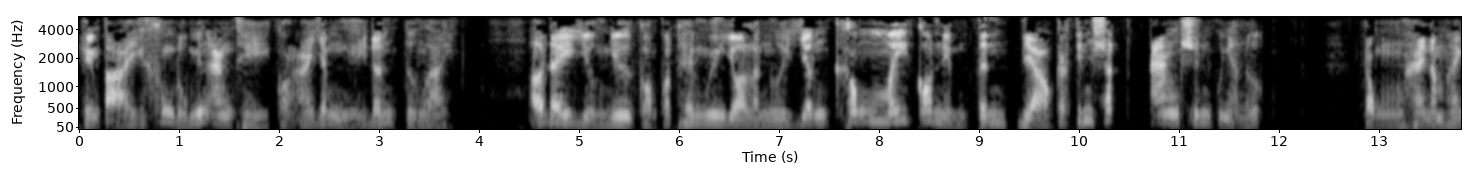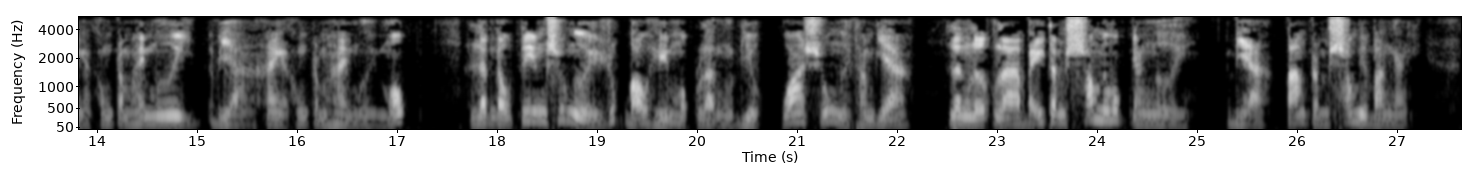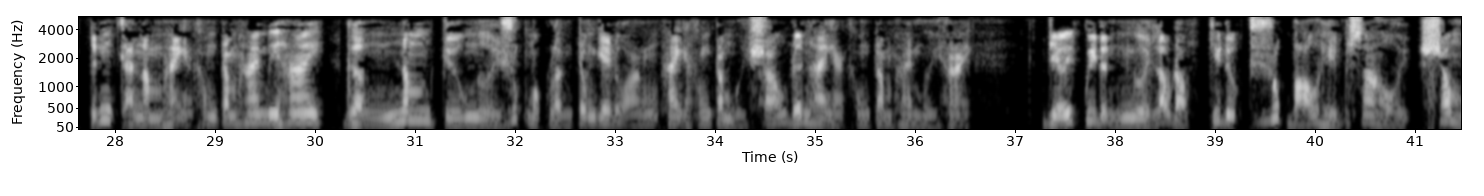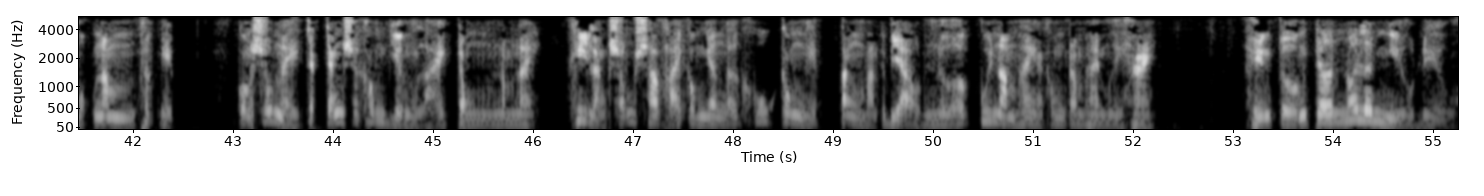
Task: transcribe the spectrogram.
hiện tại không đủ miếng ăn thì còn ai dám nghĩ đến tương lai. Ở đây dường như còn có thêm nguyên do là người dân không mấy có niềm tin vào các chính sách an sinh của nhà nước. Trong hai năm 2020 và 2021, lần đầu tiên số người rút bảo hiểm một lần vượt qua số người tham gia, lần lượt là 761.000 người và 863.000. Tính cả năm 2022, gần 5 triệu người rút một lần trong giai đoạn 2016 đến 2022. Với quy định người lao động chỉ được rút bảo hiểm xã hội sau một năm thất nghiệp, con số này chắc chắn sẽ không dừng lại trong năm nay khi làn sóng sa thải công nhân ở khu công nghiệp tăng mạnh vào nửa cuối năm 2022. Hiện tượng trên nói lên nhiều điều.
